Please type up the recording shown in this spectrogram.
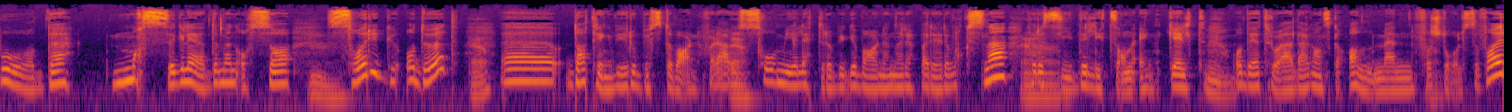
både masse glede, men også sorg og død, Ja. eh, da trenger vi robuste barn. For det er jo Ja. så mye lettere å bygge barn enn å reparere voksne, for å si det litt sånn enkelt. Og det tror jeg det er ganske allmenn forståelse for.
